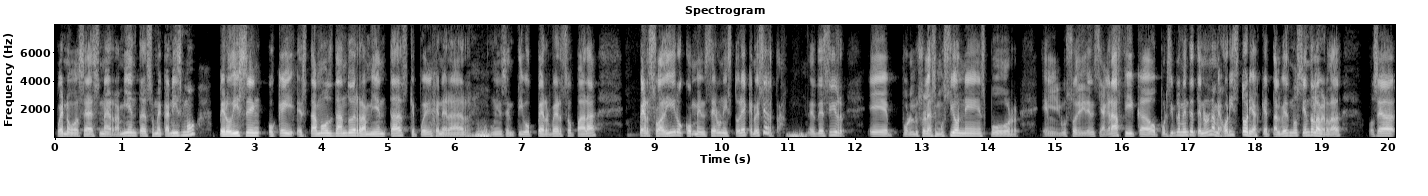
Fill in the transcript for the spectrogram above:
bueno, o sea, es una herramienta, es un mecanismo, pero dicen, ok, estamos dando herramientas que pueden generar un incentivo perverso para persuadir o convencer una historia que no es cierta. Es decir, eh, por el uso de las emociones, por el uso de evidencia gráfica o por simplemente tener una mejor historia que tal vez no siendo la verdad. O sea,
